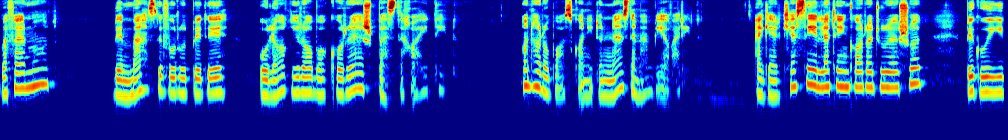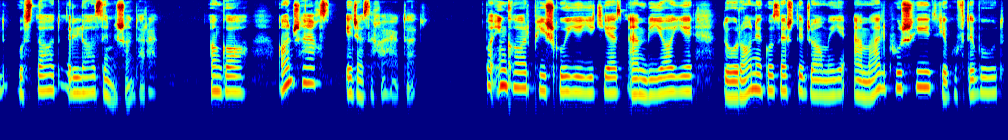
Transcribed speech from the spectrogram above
و فرمود به محض ورود بده اولاغی را با کرهش بسته خواهید دید. آنها را باز کنید و نزد من بیاورید. اگر کسی علت این کار را جوره شد بگویید استاد لازمشان دارد. آنگاه آن شخص اجازه خواهد داد. با این کار پیشگویی یکی از انبیای دوران گذشته جامعه عمل پوشید که گفته بود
